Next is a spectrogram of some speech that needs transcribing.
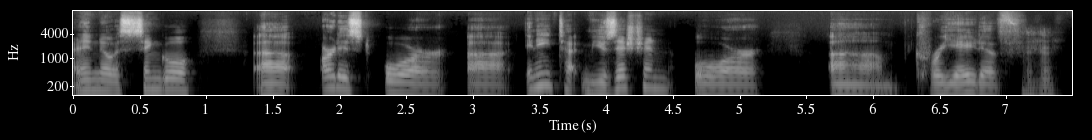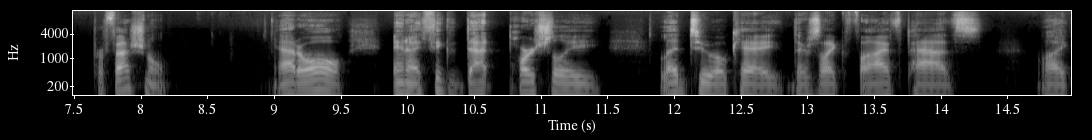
I didn't know a single uh, artist or uh, any type musician or um, creative Mhm. professional at all. And I think that, partially led to okay, there's like five paths like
